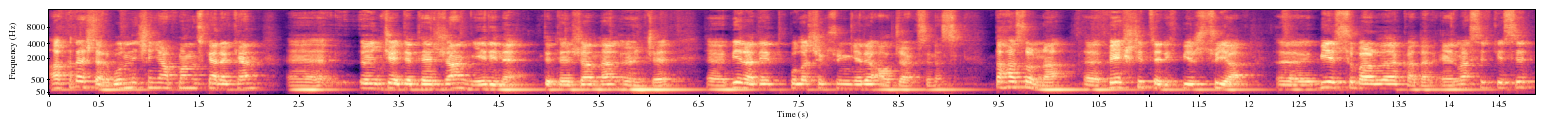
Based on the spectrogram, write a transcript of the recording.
Arkadaşlar bunun için yapmanız gereken e, önce deterjan yerine, deterjandan önce e, bir adet bulaşık süngeri alacaksınız. Daha sonra e, 5 litrelik bir suya e, bir su bardağı kadar elma sirkesi,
